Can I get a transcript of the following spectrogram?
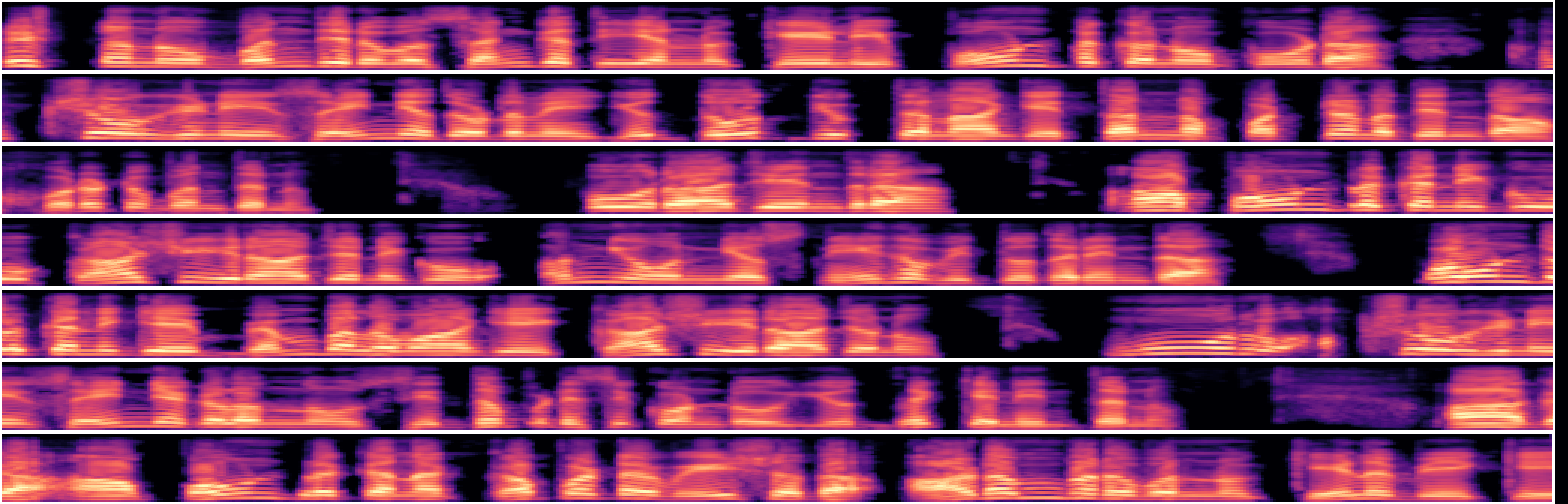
ಕೃಷ್ಣನು ಬಂದಿರುವ ಸಂಗತಿಯನ್ನು ಕೇಳಿ ಪೌಂಟಕನು ಕೂಡ ಅಕ್ಷೋಹಿಣಿ ಸೈನ್ಯದೊಡನೆ ಯುದ್ಧೋದ್ಯುಕ್ತನಾಗಿ ತನ್ನ ಪಟ್ಟಣದಿಂದ ಹೊರಟು ಬಂದನು. ಓ ರಾಜೇಂದ್ರ, ಆ ಪೌಂಡ್ರಕನಿಗೂ ಕಾಶಿ ರಾಜನಿಗೂ ಅನ್ಯೋನ್ಯ ಸ್ನೇಹವಿದ್ದುದರಿಂದ ಪೌಂಡ್ರಕನಿಗೆ ಬೆಂಬಲವಾಗಿ ಕಾಶಿರಾಜನು ಮೂರು ಅಕ್ಷೋಹಿಣಿ ಸೈನ್ಯಗಳನ್ನು ಸಿದ್ಧಪಡಿಸಿಕೊಂಡು ಯುದ್ಧಕ್ಕೆ ನಿಂತನು. ಆಗ ಆ ಪೌಂಡ್ರಕನ ಕಪಟ ವೇಷದ ಆಡಂಬರವನ್ನು ಕೇಳಬೇಕೆ?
